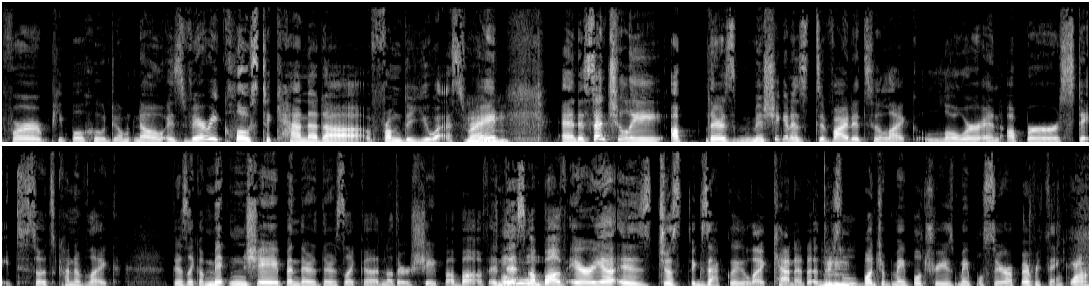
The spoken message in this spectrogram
for people who don't know, is very close to Canada from the U.S. Right, Mm-hmm. and essentially up there's Michigan is divided to like lower and upper state, so it's kind of like. There's like a mitten shape and there there's like another shape above. And this Oh. above area is just exactly like Canada. There's Mm. a bunch of maple trees, maple syrup, everything. Wow.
